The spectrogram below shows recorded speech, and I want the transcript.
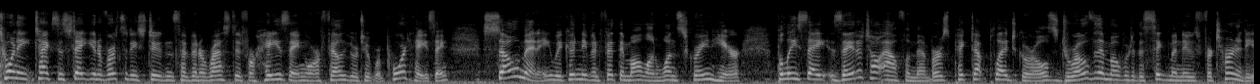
20 Texas State University students have been arrested for hazing or failure to report hazing. So many, we couldn't even fit them all on one screen here. Police say Zeta Tau Alpha members picked up pledge girls, drove them over to the Sigma Nu fraternity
